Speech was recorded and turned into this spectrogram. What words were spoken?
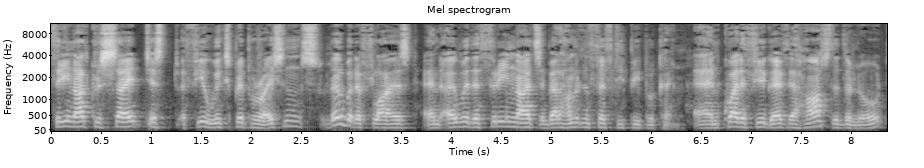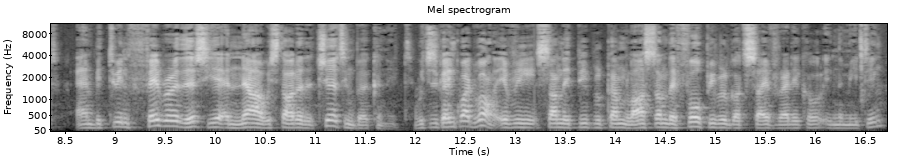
Three night crusade, just a few weeks preparations, a little bit of flyers, and over the three nights, about 150 people came. And quite a few gave their hearts to the Lord. And between February this year and now, we started a church in Birkenhead, which is going quite well. Every Sunday, people come. Last Sunday, four people got saved radical in the meeting.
